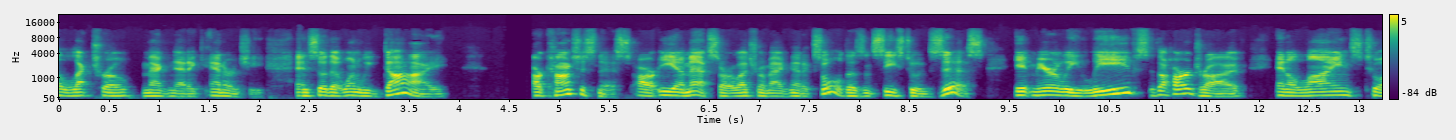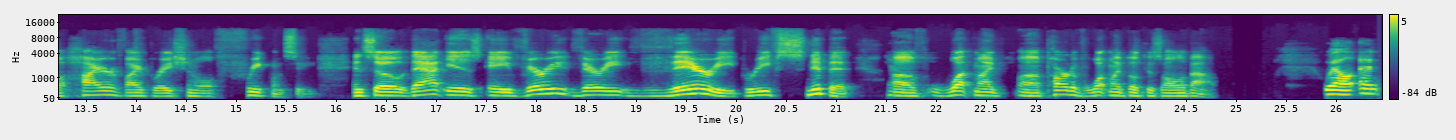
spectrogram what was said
electromagnetic energy. And so that when we die, our consciousness, our EMS, our electromagnetic soul doesn't cease to exist. It merely leaves the hard drive and aligns to a higher vibrational frequency. And so that is a very, very, very brief snippet of what my uh, part of what my book is all about. Well, and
